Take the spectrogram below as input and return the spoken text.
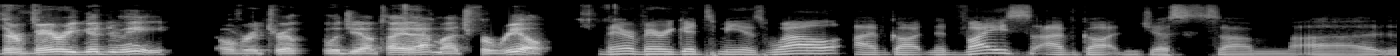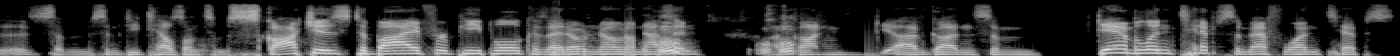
they're very good to me over at Trilogy. I'll tell you that much for real. They're very good to me as well. I've gotten advice. I've gotten just some uh, some some details on some scotches to buy for people because I don't know nothing. Mhm. I've gotten I've gotten some gambling tips, some F1 tips.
